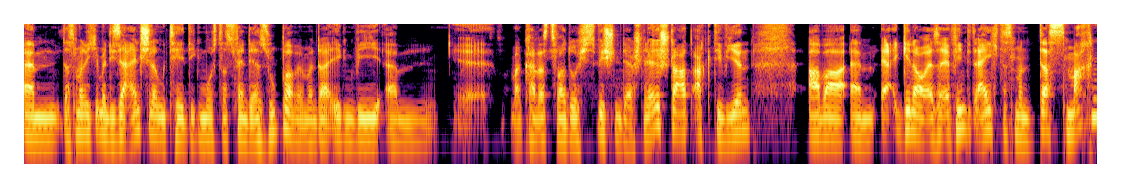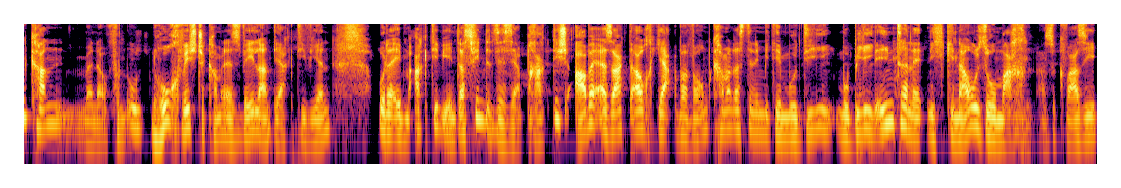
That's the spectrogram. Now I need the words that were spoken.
ähm, dass man nicht immer diese Einstellung tätigen muss. Das fände er super, wenn man da irgendwie, ähm, äh, man kann das zwar durch Zwischen der Schnellstart aktivieren, aber ähm, er, genau, also er findet eigentlich, dass man das machen kann, wenn er von unten hochwischt, dann kann man das WLAN deaktivieren oder eben aktivieren. Das findet er sehr praktisch, aber er sagt auch, ja, aber warum kann man das denn mit dem mobilen, mobilen Internet nicht genauso machen? Also quasi,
